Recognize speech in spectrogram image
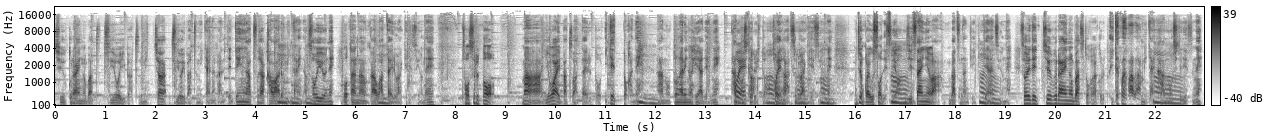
中くらいの罰強い罰めっちゃ強い罰みたいな感じで電圧が変わるみたいな、うんうんうんそういうねボタンなんかを与えるわけですよね。そうするとまあ弱い罰を与えると「いて」とかね、うんうんあの隣の部屋でね反応してる人の声がするわけですよね。もちろんこれ嘘ですよ、うんうん。実際には罰なんて言ってないですよね、それで中ぐらいの罰とかが来ると「いてこれだ!」みたいな反応してですね、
